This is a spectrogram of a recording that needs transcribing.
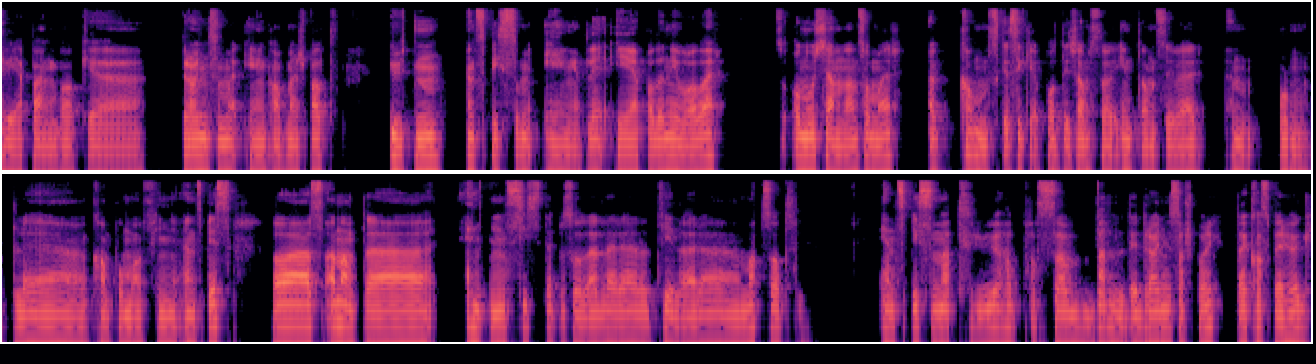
3 poeng bak uh, Brann, som har én kamp mer spilt, uten en spiss som egentlig er på det nivået der. Så, og nå kommer det en sommer. Jeg er ganske sikker på at de kommer til å intensivere en ordentlig kamp om å finne en spiss. Og jeg nevnte enten siste episode eller tidligere, Mats, at en spiss som jeg tror hadde passa veldig bra inn i Sarpsborg, det er Kasper Haug.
